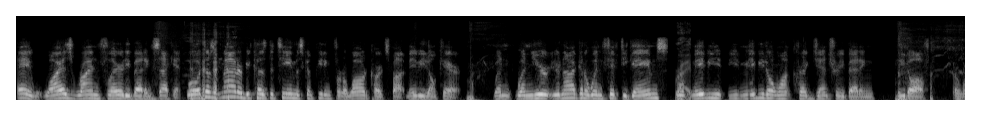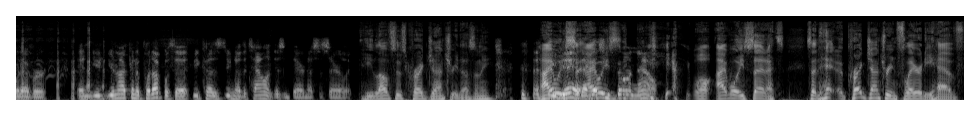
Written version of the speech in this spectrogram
hey, why is Ryan Flaherty batting second? Well, it doesn't matter because the team is competing for a wild card spot. Maybe you don't care. When when you're you're not going to win 50 games, right. maybe you, maybe you don't want Craig Gentry batting lead off or whatever, and you, are not going to put up with it because you know the talent isn't there necessarily. He loves his Craig Gentry, doesn't he? I always did. say, I, I always he's gone now. Yeah, well, I've always said I said hey, Craig Gentry and Flaherty have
